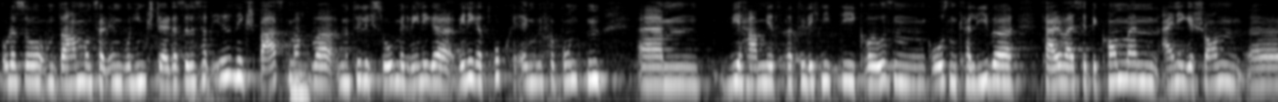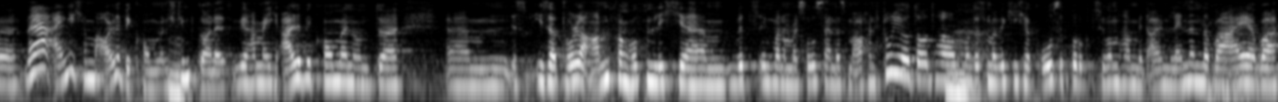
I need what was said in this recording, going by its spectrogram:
oder so. Und da haben wir uns halt irgendwo hingestellt. Also das hat irrsinnig Spaß gemacht, war natürlich so mit weniger, weniger Druck irgendwie verbunden. Ähm, wir haben jetzt natürlich nicht die großen, großen Kaliber teilweise bekommen, einige schon. Äh, naja, eigentlich haben wir alle bekommen, stimmt gar nicht. Wir haben eigentlich alle bekommen und äh, ähm, es ist ein toller Anfang. Hoffentlich ähm, wird es irgendwann einmal so sein, dass wir auch ein Studio dort haben und dass wir wirklich eine große Produktion haben mit allen Ländern dabei. Aber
